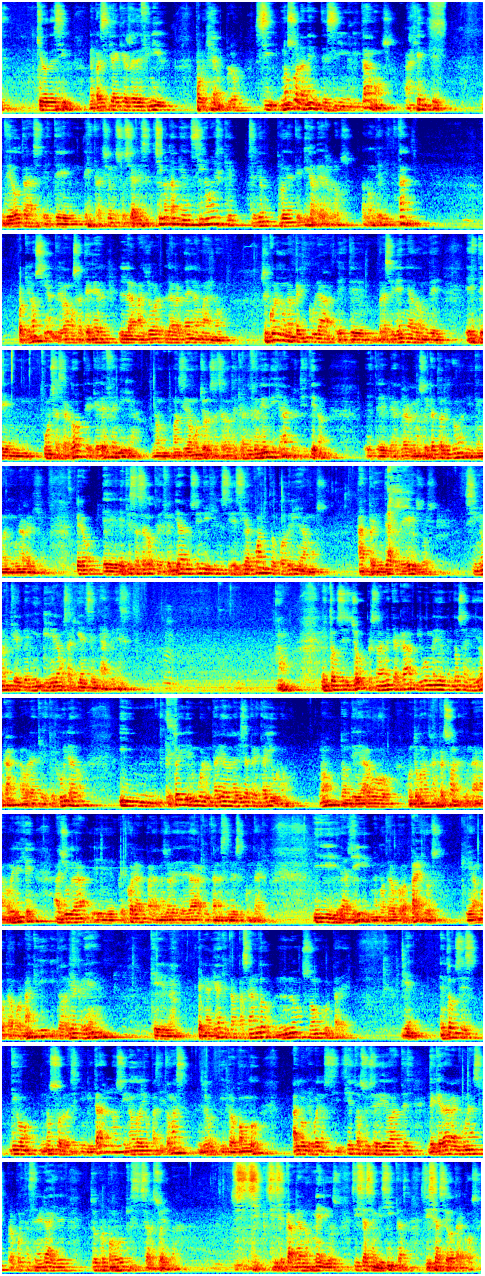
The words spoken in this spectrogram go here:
quiero decir, me parece que hay que redefinir, por ejemplo, si no solamente si invitamos a gente de otras este, extracciones sociales, sino también si no es que sería prudente ir a verlos a donde están porque no siempre vamos a tener la mayor, la verdad en la mano. Recuerdo una película este, brasileña donde este, un sacerdote que defendía, no, han sido muchos los sacerdotes que han defendido indígenas, pero existieron. Este, les aclaro que no soy católico ni tengo ninguna religión. Pero eh, este sacerdote defendía a los indígenas y decía cuánto podríamos aprender de ellos si no es que viniéramos aquí a enseñarles. Entonces yo personalmente acá vivo medio de Mendoza y medio acá, ahora que estoy jubilado, y estoy en un voluntariado en la Villa 31, ¿no? donde hago, junto con otras personas de una ONG, ayuda eh, escolar para mayores de edad que están haciendo el secundario. Y allí me he encontrado con varios que han votado por Macri y todavía creen que las penalidades que están pasando no son culpa de él. Bien, entonces digo, no solo es invitarlos, sino doy un pasito más yo, y propongo algo que, bueno, si, esto ha sucedido antes, de quedar algunas propuestas en el aire, yo propongo que se resuelva. Si, si se cambian los medios, si se hacen visitas, si se hace otra cosa.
